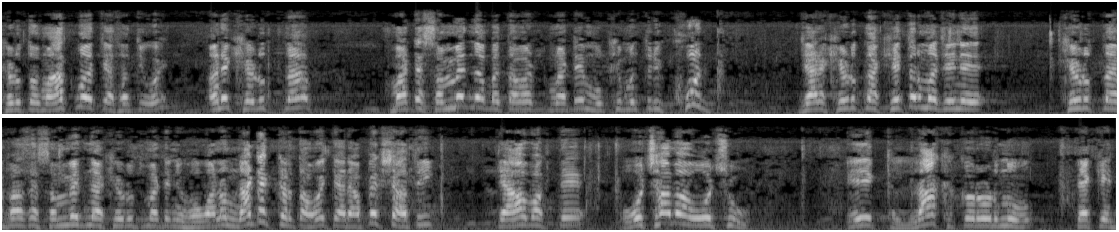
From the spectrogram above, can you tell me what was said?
ખેડૂતોમાં આત્મહત્યા થતી હોય, અને ખેડૂતના માટે સંવેદના બતાવવા માટે મુખ્યમંત્રી ખુદ જ્યારે ખેડૂતના ખેતરમાં જઈને ખેડૂતના પાસે સંવેદના ખેડૂત માટેની હોવાનું નાટક કરતા હોય ત્યારે અપેક્ષા હતી કે આ વખતે ઓછામાં ઓછું એક લાખ કરોડનું પેકેજ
